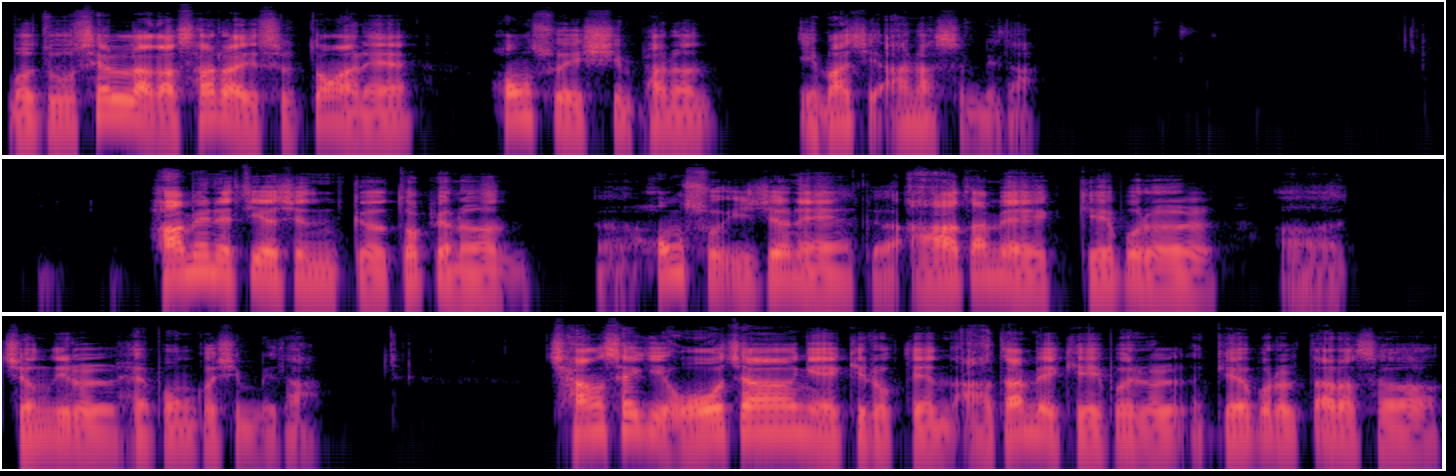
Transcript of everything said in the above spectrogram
머두셀라가 살아있을 동안에 홍수의 심판은 임하지 않았습니다. 화면에 띄어진 그 도표는 어, 홍수 이전의 그 아담의 계보를 어, 정리를 해본 것입니다. 창세기 5장에 기록된 아담의 계보를, 계보를 따라서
